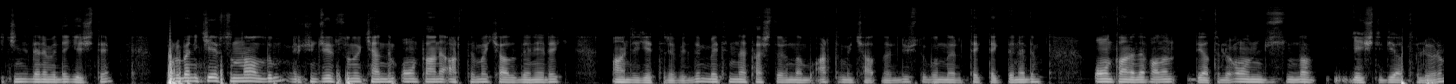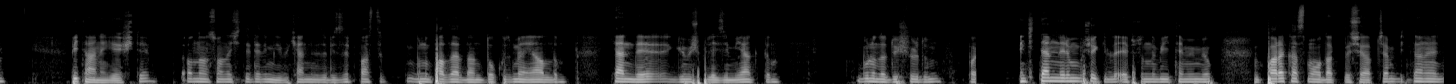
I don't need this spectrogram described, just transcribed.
ikinci denemede geçti. Bunu ben iki Efsun'unu aldım. Üçüncü Efsun'u kendim 10 tane arttırma kağıdı deneyerek anca getirebildim. Metinler taşlarından bu arttırma kağıtları düştü. Bunları tek tek denedim. 10 tane de falan diye hatırlıyorum. 10.sunda geçti diye hatırlıyorum. Bir tane geçti. Ondan sonra işte dediğim gibi kendimize bir zırh bastık. Bunu pazardan 9 M'ye aldım. Kendi gümüş bileziğimi yaktım. Bunu da düşürdüm. İtemlerim bu şekilde. Epson'lu bir itemim yok. Para kasma odaklı şey yapacağım. Bir tane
